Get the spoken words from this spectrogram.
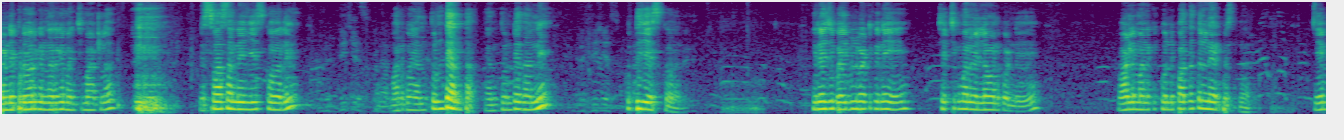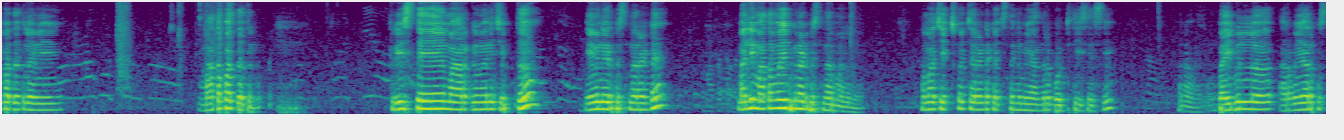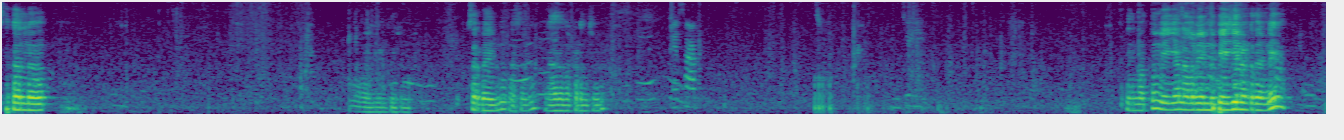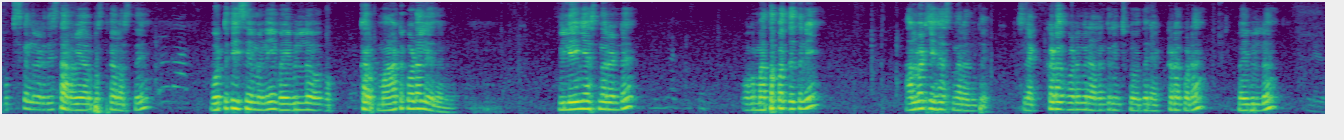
And ఇప్పటివరకు విన్నారుగా మంచి మాటలు. విశ్వాసాన్ని ఏం చేసుకోవాలి? మనకు ఎంత ఉంటే అంత ఎంత ఉంటే దాన్ని వృద్ధి చేసుకోవాలి. ఈరోజు బైబిల్ పట్టుకుని చర్చికి మనం వెళ్ళాం అనుకోండి వాళ్ళు మనకి కొన్ని పద్ధతులు నేర్పిస్తున్నారు. ఏం పద్ధతులు అవి? మత పద్ధతులు. క్రీస్తే మార్గం అని చెప్తూ ఏమి నేర్పిస్తున్నారంటే మళ్ళీ మతం వైపుకి నడిపిస్తున్నారు మనల్ని. అమ్మ చర్చికి వచ్చారంటే ఖచ్చితంగా మీ అందరూ బొట్టు తీసేసి రావాలి. బైబిల్లో అరవై ఆరు పుస్తకాల్లో ఆ, బైబిల్ ప్రసాద్ నాది అక్కడ చూడు. ఇది మొత్తం వెయ్యి నలభై ఎనిమిది పేజీలు ఉంటుందండి. బుక్స్ కింద విడదీస్తే అరవై ఆరు పుస్తకాలు వస్తాయి. బొట్టు తీసేయమని బైబిల్లో ఒక్క మాట కూడా లేదండి. వీళ్ళు ఏం చేస్తున్నారంటే ఒక మత పద్ధతిని అలవాటు చేసేస్తున్నారు అంతే. అసలు ఎక్కడ కూడా మీరు అలంకరించుకోవద్దని ఎక్కడ కూడా బైబిల్లో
